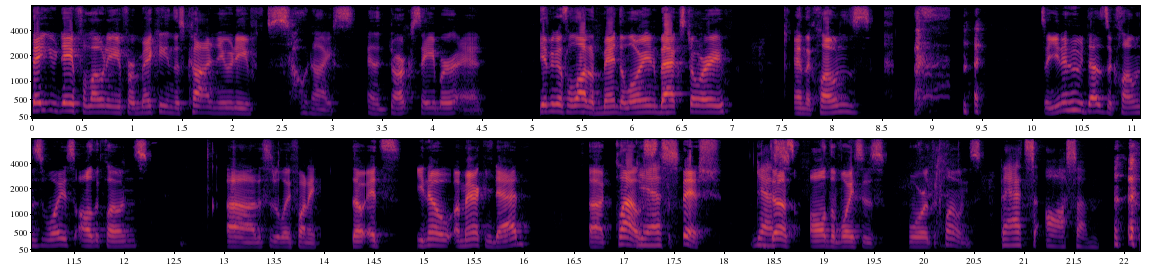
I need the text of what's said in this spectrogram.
thank you, Dave Filoni, for making this continuity so nice and Dark Saber and giving us a lot of Mandalorian backstory and the clones. so you know who does the clones voice? All the clones. Uh, this is really funny. So it's you know American Dad, uh, Klaus Yes. the fish Yes, does all the voices for the clones. that's awesome.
